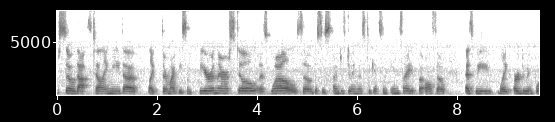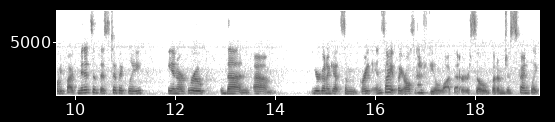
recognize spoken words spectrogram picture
so that's telling me that like there might be some fear in there still as well. So this is I'm just doing this to get some insight, but also as we like are doing 45 minutes of this typically in our group, then um, you're going to get some great insight, but you're also going to feel a lot better. So, but I'm just kind of like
